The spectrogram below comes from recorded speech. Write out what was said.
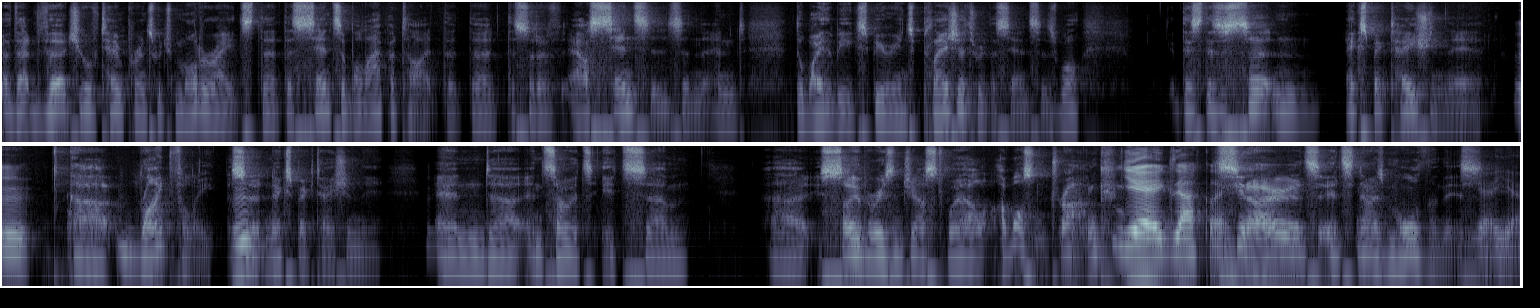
of that virtue of temperance, which moderates the the sensible appetite, the the, the sort of our senses and and the way that we experience pleasure through the senses. Well, there's there's a certain expectation there, uh, rightfully a certain expectation there, and uh, and so it's it's um, uh, sober isn't just well I wasn't drunk. Yeah, exactly. It's, you know, it's it's no, it's more than this. Yeah. Yeah.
